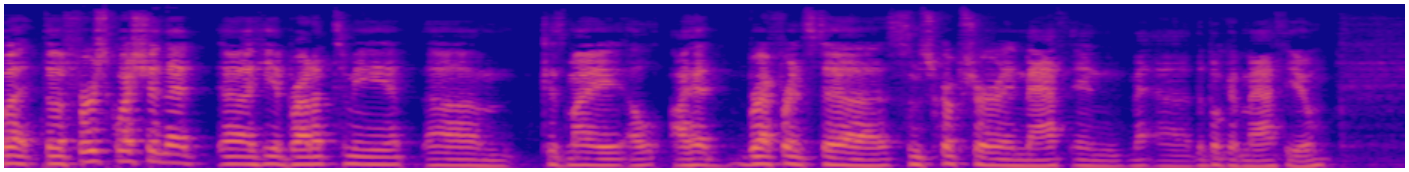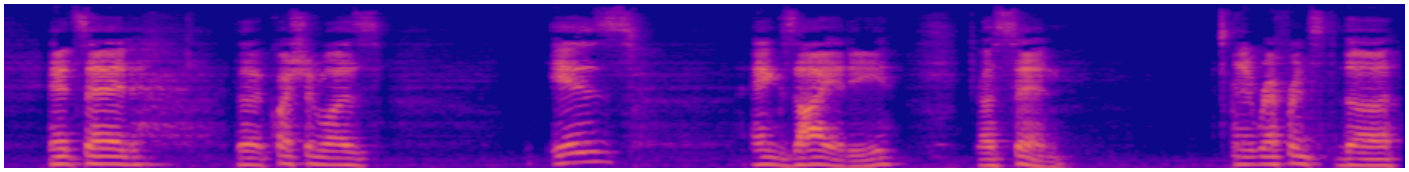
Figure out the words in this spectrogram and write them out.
but the first question that uh, he had brought up to me, um, because my I had referenced uh, some scripture in math in uh, the book of Matthew, and it said the question was, "Is anxiety a sin?" And it referenced the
